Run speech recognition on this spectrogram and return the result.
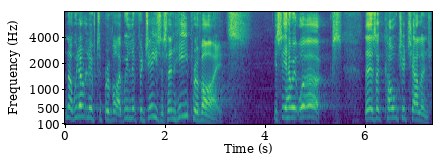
No, we don't live to provide. We live for Jesus, and He provides. You see how it works? There's a culture challenge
